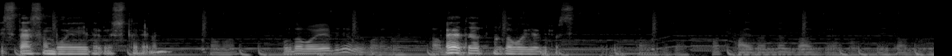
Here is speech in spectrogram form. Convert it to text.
istersen boyayı da gösterelim. Tamam. Burada boyayabiliyor muyum arabayı? Tamam. Evet evet burada boyayabilirsin. İyi, tamam güzel. Bak Five'den daha güzel bu meydanlığı.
